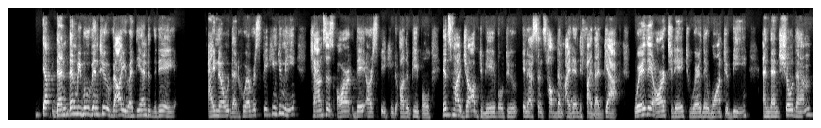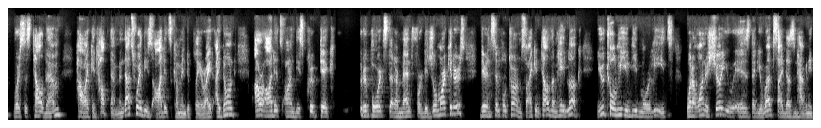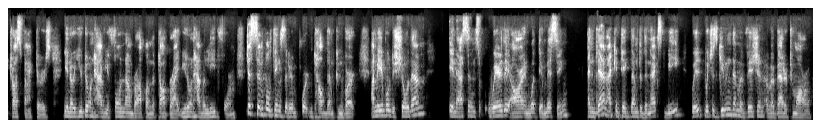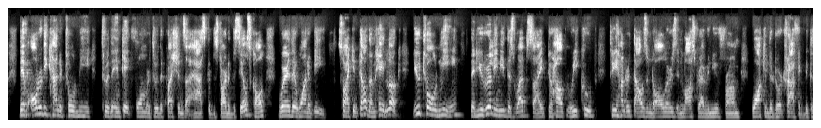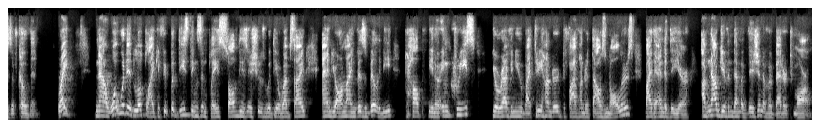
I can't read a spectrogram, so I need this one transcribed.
Yep. Then then we move into value. At the end of the day, I know that whoever's speaking to me, chances are they are speaking to other people. It's my job to be able to, in essence, help them identify that gap where they are today to where they want to be, and then show them versus tell them how I can help them. And that's where these audits come into play, right? I don't, our audits aren't these cryptic reports that are meant for digital marketers. They're in simple terms. So I can tell them, hey, look, you told me you need more leads. What I want to show you is that your website doesn't have any trust factors. You know, you don't have your phone number up on the top right. You don't have a lead form. Just simple things that are important to help them convert. I'm able to show them in essence where they are and what they're missing and then I can take them to the next V, which is giving them a vision of a better tomorrow. They've already kind of told me through the intake form or through the questions I ask at the start of the sales call where they want to be. So I can tell them, hey, look, you told me that you really need this website to help recoup $300,000 in lost revenue from walk in the door traffic because of COVID, right? Now, what would it look like if you put these things in place, solve these issues with your website and your online visibility to help, you know, increase your revenue by 300 to $500,000 by the end of the year? I've now given them a vision of a better tomorrow,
